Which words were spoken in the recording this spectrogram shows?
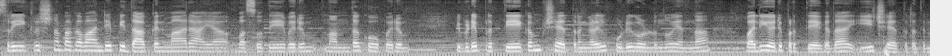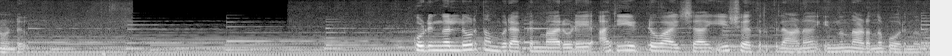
ശ്രീകൃഷ്ണ ഭഗവാന്റെ പിതാക്കന്മാരായ വസുദേവരും നന്ദഗോപരും ഇവിടെ പ്രത്യേകം ക്ഷേത്രങ്ങളിൽ കുടികൊള്ളുന്നു എന്ന വലിയൊരു പ്രത്യേകത ഈ ക്ഷേത്രത്തിനുണ്ട്. കൊടുങ്ങല്ലൂർ തമ്പുരാക്കന്മാരുടെ അരിയിട്ടു വാഴ്ച ഈ ക്ഷേത്രത്തിലാണ് ഇന്ന് നടന്നു പോരുന്നത്.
